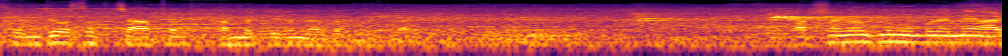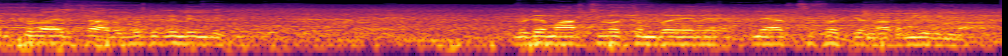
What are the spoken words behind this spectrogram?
സെന്റ് ജോസഫ് ചാപ്പൽ കമ്മിറ്റിയുടെ നേതൃത്വത്തിലായി. വർഷങ്ങൾക്ക് മുമ്പ് തന്നെ ആയിരത്തി തൊള്ളായിരത്തി അറുപതുകളിൽ ഇവിടെ മാർച്ച് പത്തൊമ്പതിന് നേർച്ച സത്യം നടന്നിരുന്നതാണ്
